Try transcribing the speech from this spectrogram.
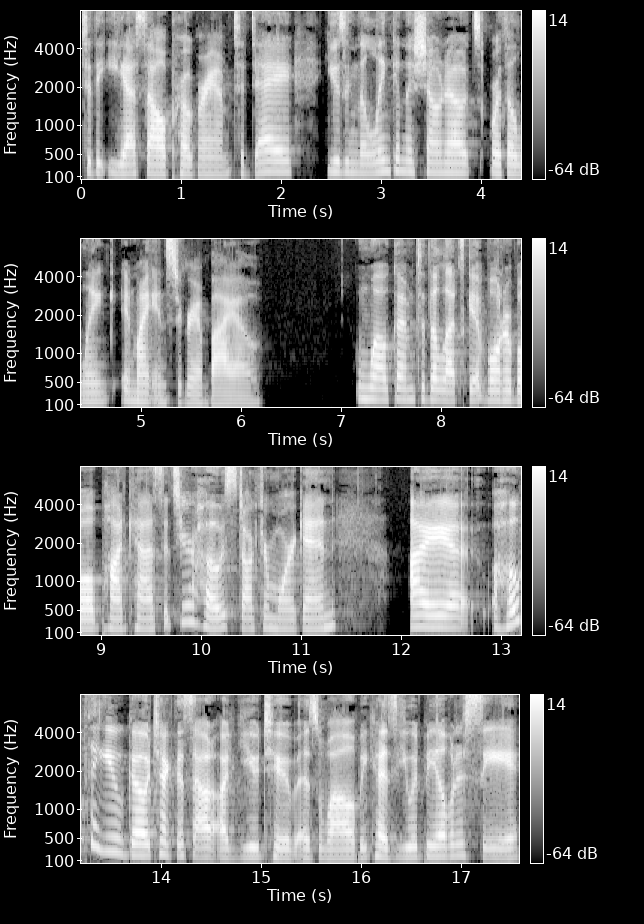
to the ESL program today using the link in the show notes or the link in my Instagram bio. Welcome to the Let's Get Vulnerable podcast. It's your host, Dr. Morgan. I hope that you go check this out on YouTube as well because you would be able to see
